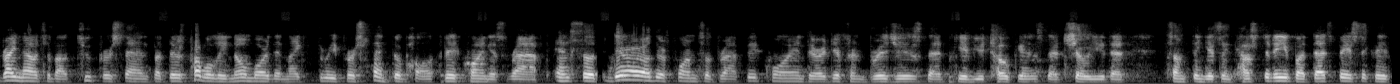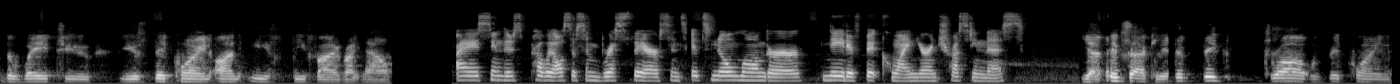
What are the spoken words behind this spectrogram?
right now it's about 2%, but there's probably no more than like 3% of all Bitcoin is wrapped. And so there are other forms of wrapped Bitcoin. There are different bridges that give you tokens that show you that something is in custody, but that's basically the way to use Bitcoin on ETH DeFi right now. I assume there's probably also some risk there since it's no longer native Bitcoin. You're entrusting this. Yeah, exactly. The big draw of Bitcoin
